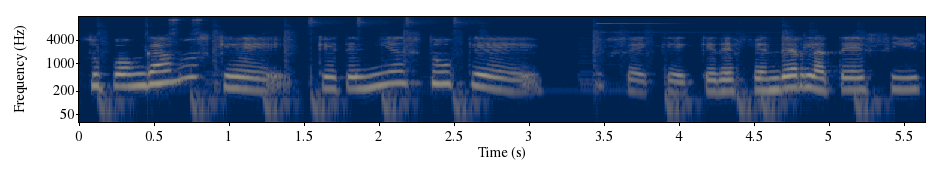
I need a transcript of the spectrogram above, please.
Supongamos que, tenías tú que, que, defender la tesis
